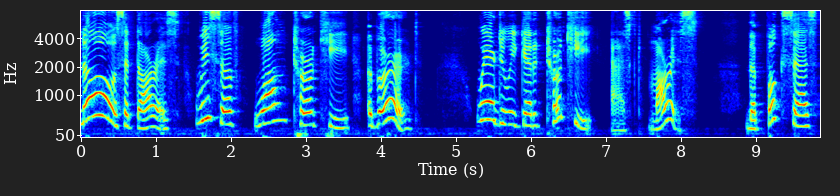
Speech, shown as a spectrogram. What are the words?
No, said Doris. We serve one turkey, a bird. Where do we get a turkey? asked Morris. The book says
